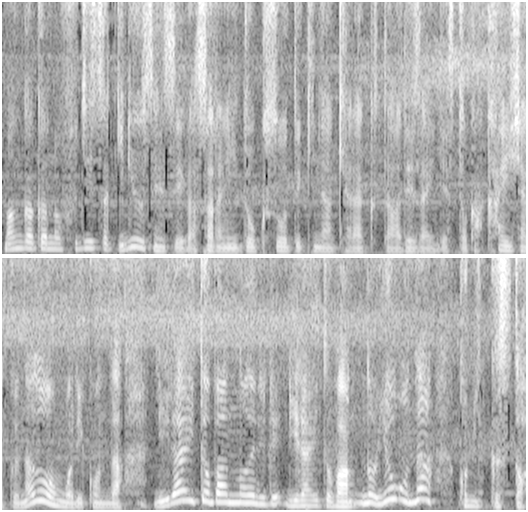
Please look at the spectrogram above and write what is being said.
漫画家の藤崎龍先生がさらに独創的なキャラクターデザインですとか解釈などを盛り込んだリライト版のリライト版のようなコミックスと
